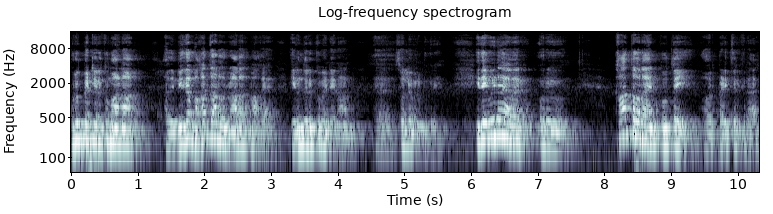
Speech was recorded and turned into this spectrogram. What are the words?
உருப்பெற்றிருக்குமானால் அது மிக மகத்தான ஒரு நாடகமாக இருந்திருக்கும் என்று நான் சொல்ல விரும்புகிறேன். இதை விட அவர் ஒரு காத்தவராயன் கூத்தை அவர் படித்திருக்கிறார்.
